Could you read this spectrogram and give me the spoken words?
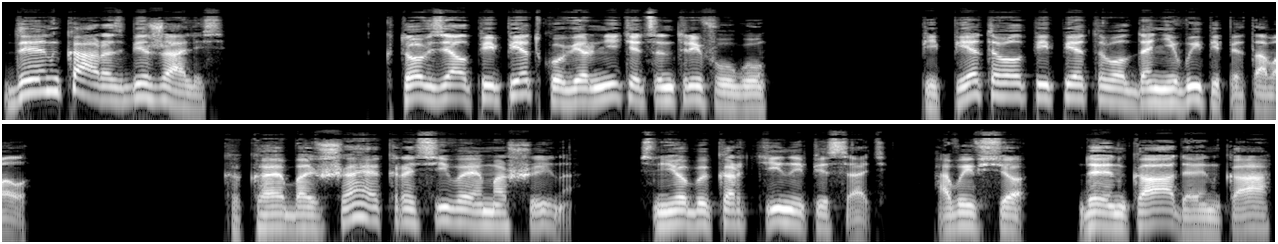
ДНК разбежались. Кто взял пипетку, верните центрифугу. Пипетовал, пипетовал, да не выпипетовал. Какая большая красивая машина. С нее бы картины писать, а вы все ДНК, ДНК.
